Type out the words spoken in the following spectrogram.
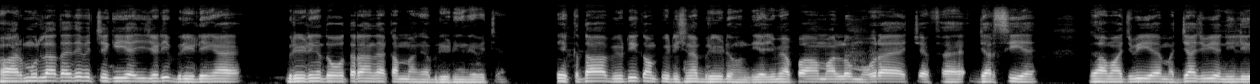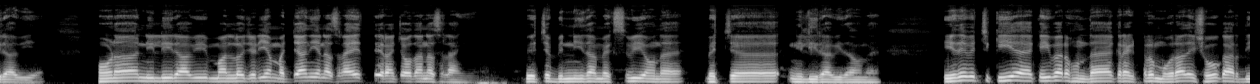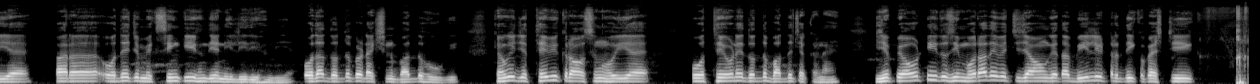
Formula ਤਾਂ ਇਹਦੇ ਵਿੱਚ ਕੀ ਹੈ ਜੀ, ਜਿਹੜੀ ਬਰੀਡਿੰਗ ਹੈ ਬਰੀਡਿੰਗ ਦੋ ਤਰ੍ਹਾਂ ਦਾ ਕੰਮ ਹੈਗਾ ਬਰੀਡਿੰਗ ਦੇ ਵਿੱਚ। ਇੱਕ ਤਾਂ ਬਿਊਟੀ ਕੰਪੀਟੀਸ਼ਨ ਹੈ ਬਰੀਡ ਹੁੰਦੀ ਹੈ ਜਿਵੇਂ ਆਪਾਂ ਮੰਨ ਲਓ ਮੋਹਰਾ ਹੈ ਐਚਐਫ ਹੈ, ਜਰਸੀ ਹੈ, ਗਾਵਾਂ 'ਚ ਵੀ ਹੈ, ਮੱਝਾਂ 'ਚ ਵੀ ਹੈ, ਨੀਲੀ ਰਾਵੀ ਹੈ। ਹੁਣ ਨੀਲੀ ਰਾਵੀ ਮੰਨ ਲਓ ਜਿਹੜੀਆਂ ਮੱਝਾਂ ਦੀਆਂ ਨਸਲਾਂ, ਇਹ 13 14 ਨਸਲਾਂ ਹੈਗੀਆਂ। ਵਿੱਚ ਬਿੰਨੀ ਦਾ ਮਿਕਸ ਵੀ ਆਉਂਦਾ ਹੈ, ਵਿੱਚ ਨੀਲੀ ਰਾਵੀ ਦਾ ਆਉਂਦਾ ਹੈ। ਇਹਦੇ ਵਿੱਚ ਕੀ ਹੈ, ਕਈ ਵਾਰ ਹੁੰਦਾ ਹੈ ਕਰੈਕਟਰ ਮੋਹਰਾ ਦੇ ਸ਼ੋਅ ਕਰਦੀ ਹੈ ਪਰ ਉਹਦੇ 'ਚ ਮਿਕਸਿੰਗ ਕੀ ਹੁੰਦੀ ਹੈ? ਨੀਲੀ ਦੀ ਹੁੰਦੀ ਹੈ। ਉਹਦਾ ਦੁੱਧ ਪ੍ਰੋਡਕਸ਼ਨ ਵੱਧ ਹੋਊਗੀ। ਕਿਉਂਕਿ ਜਿੱਥੇ ਵੀ ਕ੍ਰਾਸਿੰਗ ਹੋਈ ਹੈ ਉੱਥੇ ਉਹਨੇ ਦੁੱਧ ਵੱਧ ਚੱਕਣਾ ਹੈ। ਜੇ ਪਿਓਰਟੀ ਤੁਸੀਂ ਮੋਹਰਾ ਦੇ ਵਿੱਚ ਜਾਓਗੇ ਤਾਂ 20 ਲੀਟਰ ਦੀ ਕਪੈਸਿਟੀ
